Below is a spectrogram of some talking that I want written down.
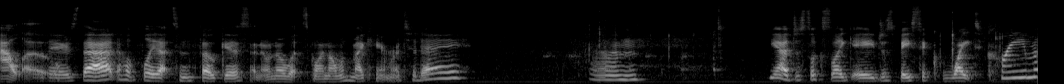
aloe. There's that. Hopefully that's in focus. I don't know what's going on with my camera today. Um, yeah, it just looks like a just basic white cream.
